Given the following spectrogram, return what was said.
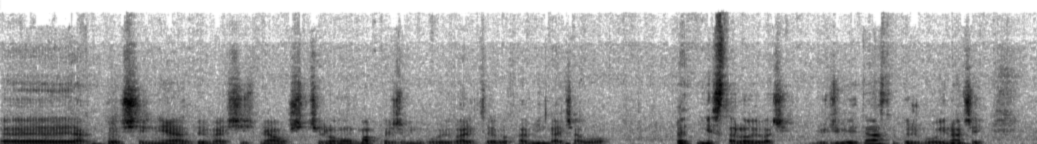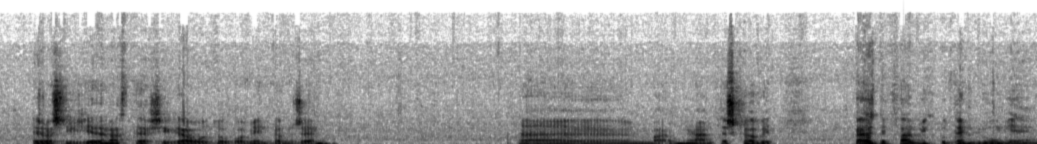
E, jak to się nie odbywa, jeśli miało się cielową mapę, że mógł wywalić całego farminga, trzeba było nie stalowywać. W 19 to już było inaczej. Też właśnie w 11 jak się grało, to pamiętam, że ma- miałem też krowy. Każdy farming u mnie,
